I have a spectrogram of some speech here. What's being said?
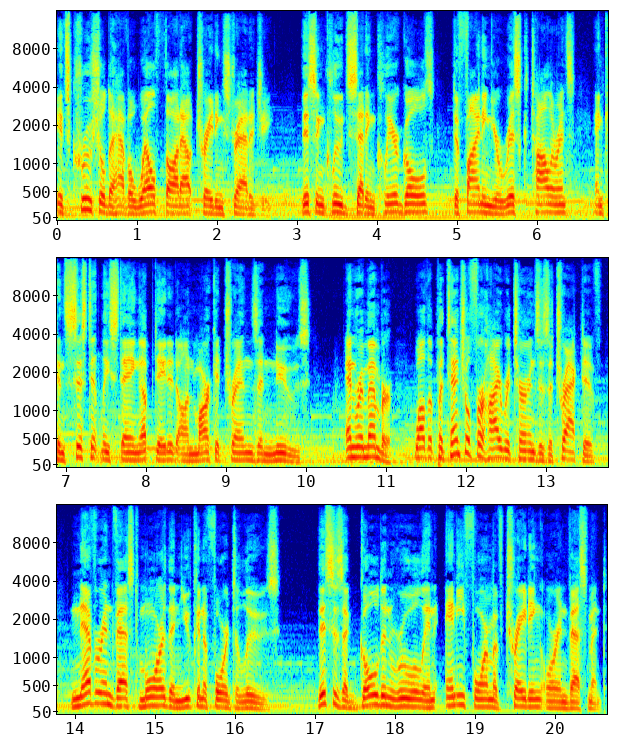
it's crucial to have a well-thought-out trading strategy. This includes setting clear goals, defining your risk tolerance, and consistently staying updated on market trends and news. And remember, while the potential for high returns is attractive, never invest more than you can afford to lose. This is a golden rule in any form of trading or investment.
